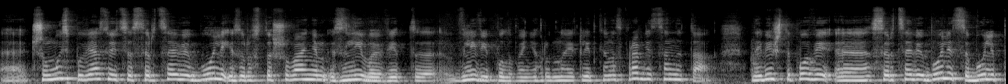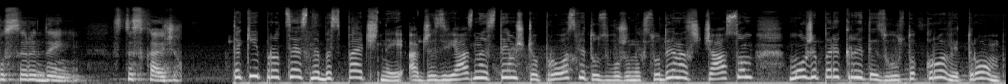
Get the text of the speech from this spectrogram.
Е, Чомусь пов'язуються серцеві болі із розташуванням зліва від е, в лівій половині грудної клітки. Насправді це не так. Найбільш типові е, серцеві болі це болі посередині, стискаючих. Такий процес небезпечний, адже зв'язаний з тим, що просвіт у звужених судинах з часом може перекрити згусток крові, тромб.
